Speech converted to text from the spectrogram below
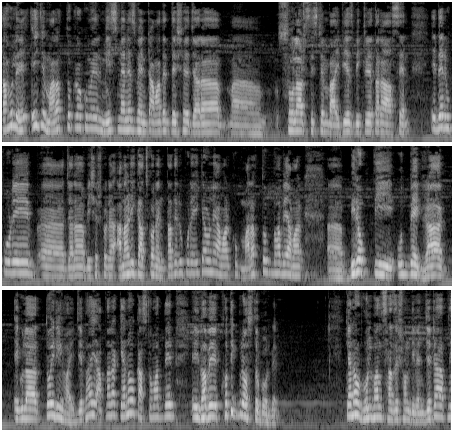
তাহলে এই যে মারাত্মক রকমের মিসম্যানেজমেন্ট আমাদের দেশে যারা সোলার সিস্টেম বা আইপিএস বিক্রেতারা আছেন এদের উপরে যারা বিশেষ করে আনাড়ি কাজ করেন, তাদের উপরে এই কারণে আমার খুব মারাত্মকভাবে আমার বিরক্তি, উদ্বেগ, রাগ এগুলা তৈরি হয় যে, ভাই, আপনারা কেন কাস্টমারদের এইভাবে ক্ষতিগ্রস্ত করবেন? কেন ভুলভাল সাজেশন দিবেন? যেটা আপনি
